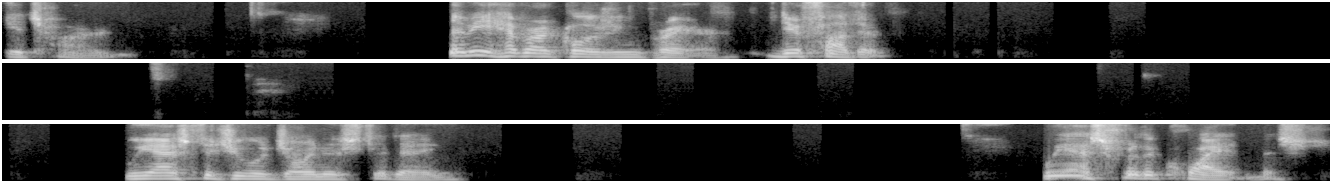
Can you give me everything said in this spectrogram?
it's hard. Let me have our closing prayer. Dear Father, We ask that you will join us today. We ask for the quietness.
